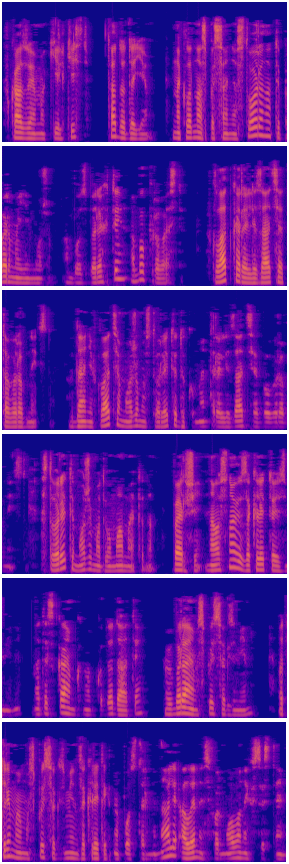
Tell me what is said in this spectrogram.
Вказуємо кількість та додаємо. Накладна списання створена, тепер ми її можемо або зберегти, або провести. Вкладка Реалізація та виробництво. В даній вкладці можемо створити документ реалізації або виробництва. Створити можемо двома методами. Перший на основі закритої зміни натискаємо кнопку Додати, вибираємо список змін, отримуємо список змін закритих на посттерміналі, але не сформованих в системі.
